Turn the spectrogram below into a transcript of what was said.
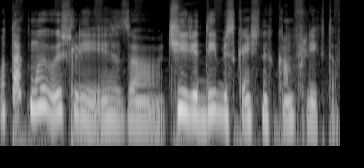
Вот так мы вышли из череды бесконечных конфликтов.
